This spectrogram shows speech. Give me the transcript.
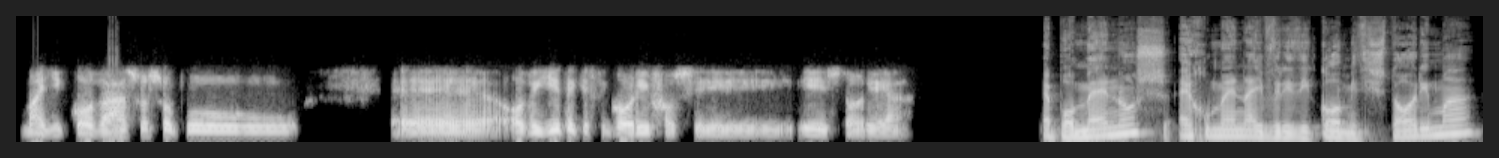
μαγικό δάσος όπου ε, οδηγείται και στην κορύφωση η ιστορία. Επομένως έχουμε ένα υβριδικό μυθιστόρημα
